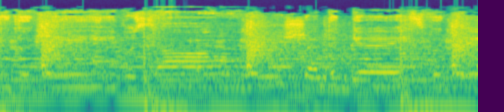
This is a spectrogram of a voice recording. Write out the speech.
you could keep us out? Shut the gates, forget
